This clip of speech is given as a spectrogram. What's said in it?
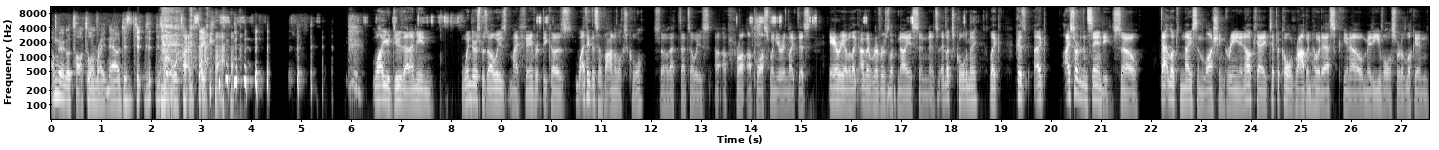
I'm gonna go talk to him right now, just just, just for old time's sake. While you do that, I mean, Windurst was always my favorite because well, I think the Savannah looks cool. So that's that's always a, a, pro, a plus when you're in like this area where like other rivers look nice and it's, it looks cool to me. Like because like I started in Sandy, so that looked nice and lush and green and okay, typical Robin Hood esque, you know, medieval sort of looking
